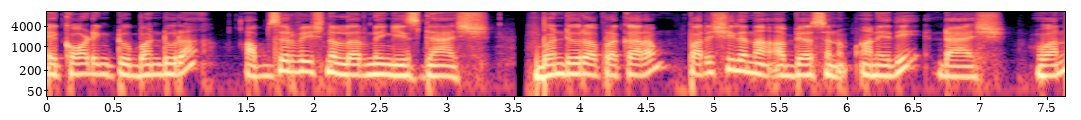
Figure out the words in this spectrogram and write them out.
according to Bandura observational learning is dash Bandura ప్రకారం పరిశీలన అభ్యాసనం అనేది డాష్ వన్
